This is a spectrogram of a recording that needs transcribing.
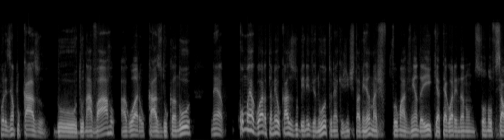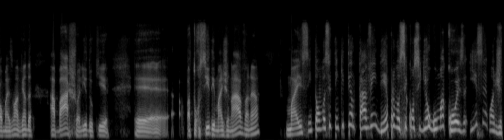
por exemplo, o caso do, do Navarro, agora o caso do Canu, né, como é agora também o caso do Benevenuto, né, que a gente está vendendo, mas foi uma venda aí que até agora ainda não se tornou oficial, mas uma venda abaixo ali do que é, a torcida imaginava, né? Mas então você tem que tentar vender para você conseguir alguma coisa. E esse negócio de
